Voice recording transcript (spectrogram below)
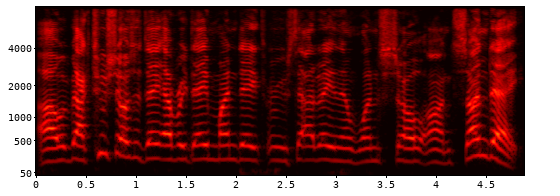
Uh, we're back two shows a day every day, Monday through Saturday, and then one show on Sunday.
